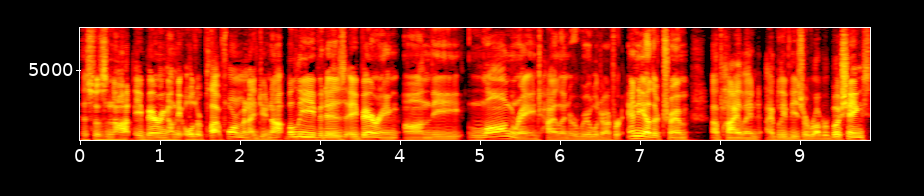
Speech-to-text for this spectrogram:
This was not a bearing on the older platform, and I do not believe it is a bearing on the long range Highland or rear wheel drive or any other trim of Highland. I believe these are rubber bushings.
